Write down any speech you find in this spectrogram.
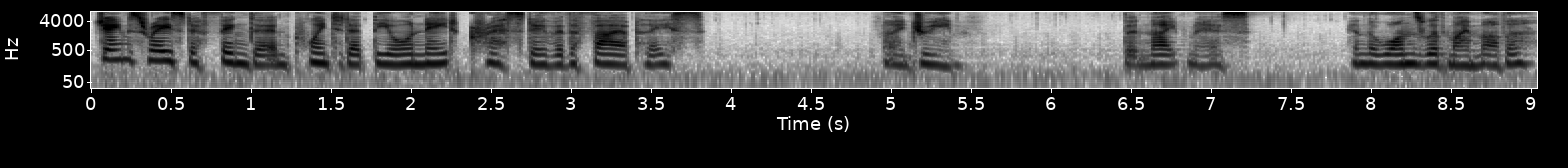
James raised a finger and pointed at the ornate crest over the fireplace. My dream. The nightmares. And the ones with my mother.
